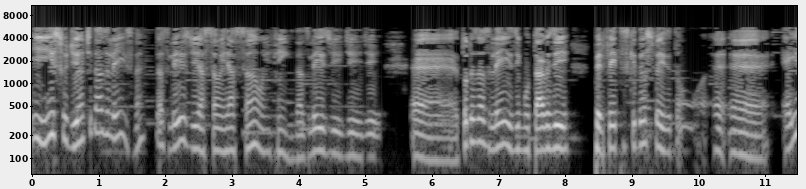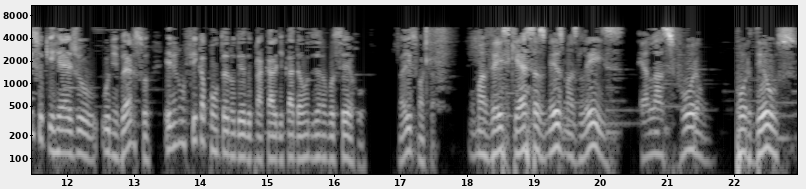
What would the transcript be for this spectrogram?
E isso diante das leis, né? das leis de ação e reação, enfim, das leis de. de, de é, todas as leis imutáveis e perfeitas que Deus fez. Então, é, é, é isso que rege o universo. Ele não fica apontando o dedo para a cara de cada um dizendo você errou. Não é isso, Marcelo? Uma vez que essas mesmas leis, elas foram por Deus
